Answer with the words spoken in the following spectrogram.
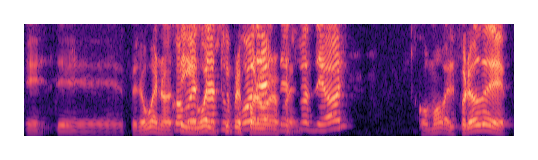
Este, pero bueno, sí, ¿Cómo igual tu siempre fueron después de hoy? ¿Cómo? El PRODE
